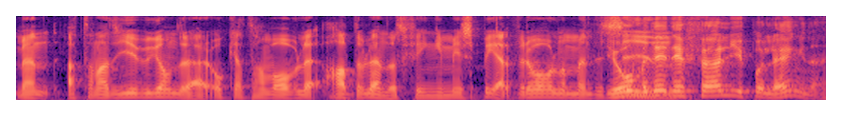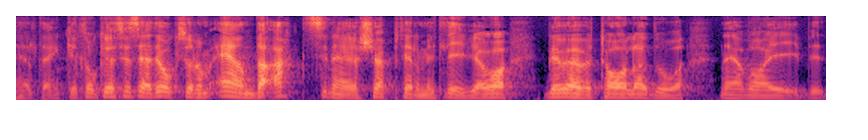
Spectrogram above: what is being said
Men att han hade ljugit om det där och att han var väl, hade väl ändå ett finger med i spel. För det var väl någon medicin. Jo, men det, det följer ju på lögnen helt enkelt. Och jag ska säga, det är också de enda aktierna jag köpt i hela mitt liv. Jag var, blev övertalad då när jag var i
